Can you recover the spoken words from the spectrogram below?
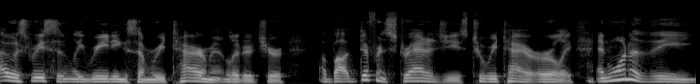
I was recently reading some retirement literature about different strategies to retire early. And one of the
